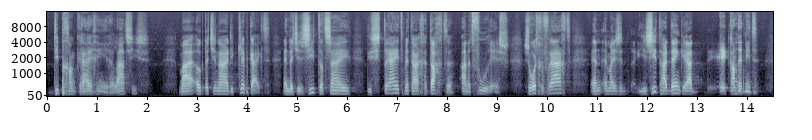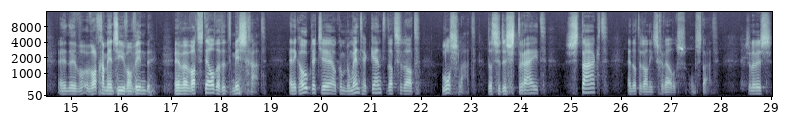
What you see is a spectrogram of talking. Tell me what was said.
diepgang krijgen in je relaties. Maar ook dat je naar die clip kijkt. En dat je ziet dat zij die strijd met haar gedachten aan het voeren is. Ze wordt gevraagd en, en je, ziet haar denken, ja, ik kan dit niet. En, uh, wat gaan mensen hiervan vinden? En wat stel dat het misgaat? En ik hoop dat je ook een moment herkent dat ze dat loslaat. Dat ze de strijd staakt en dat er dan iets geweldigs ontstaat. Zullen we eens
